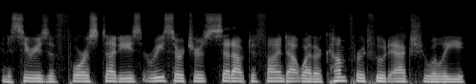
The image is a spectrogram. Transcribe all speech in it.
In a series of four studies, researchers set out to find out whether comfort food actually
